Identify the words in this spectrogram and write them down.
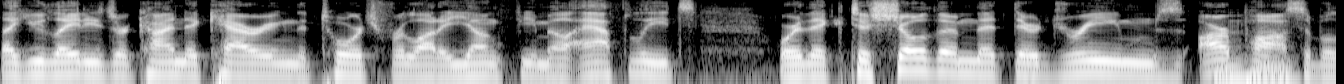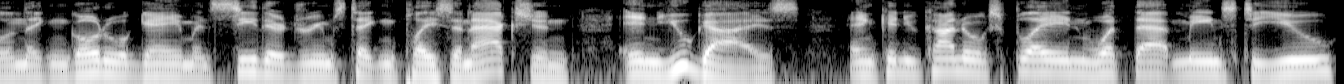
Like you ladies are kind of carrying the torch for a lot of young female athletes, where they to show them that their dreams are mm-hmm. possible and they can go to a game and see their dreams taking place in action in you guys. And can you kind of explain what that means to you?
